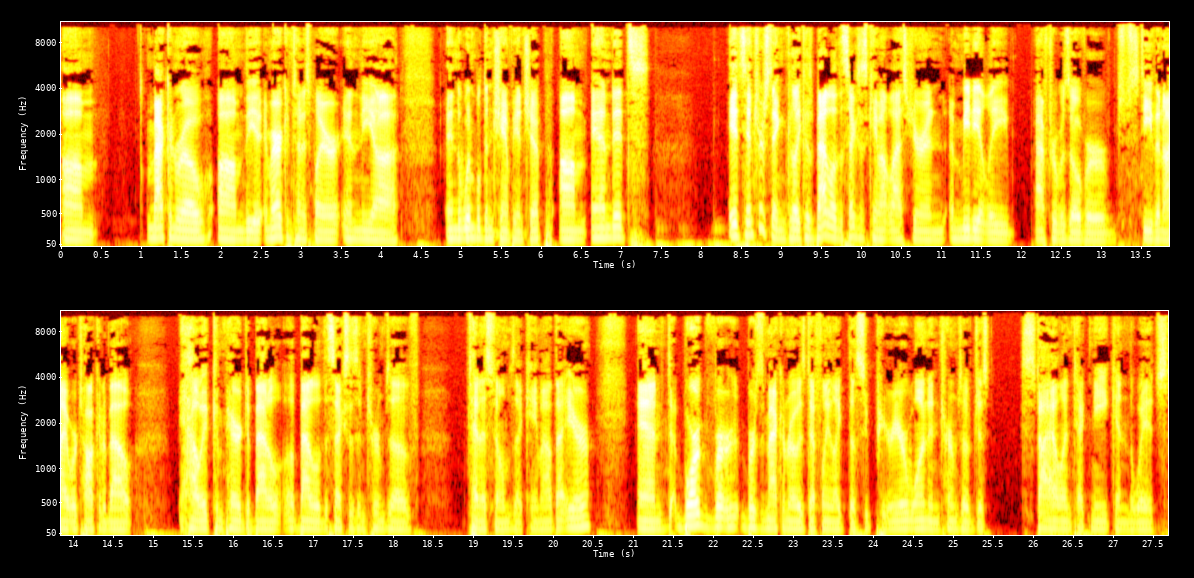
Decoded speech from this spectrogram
um McEnroe, um the American tennis player in the uh in the Wimbledon Championship. Um, and it's it's interesting like because Battle of the Sexes came out last year, and immediately after it was over, Steve and I were talking about how it compared to Battle uh, Battle of the Sexes in terms of tennis films that came out that year. And Borg versus McEnroe is definitely like the superior one in terms of just style and technique and the way it's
